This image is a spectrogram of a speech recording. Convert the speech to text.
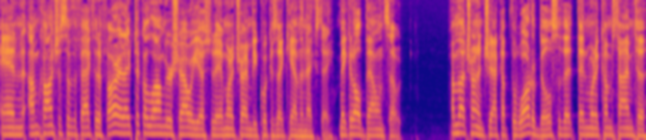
And I'm conscious of the fact that if, all right, I took a longer shower yesterday, I'm going to try and be quick as I can the next day. Make it all balance out. I'm not trying to jack up the water bill so that then when it comes time to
